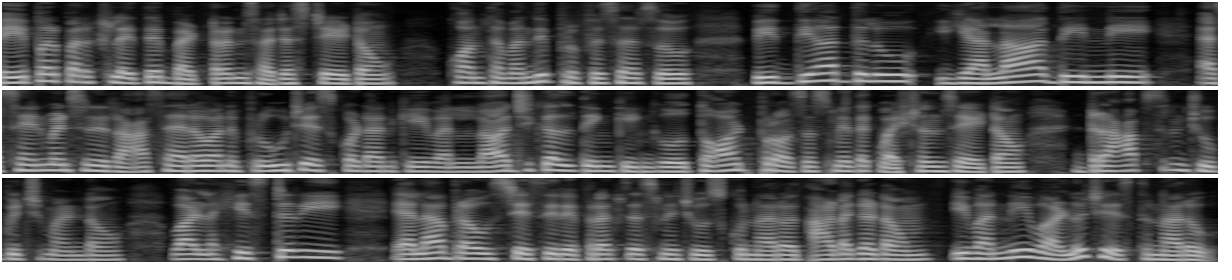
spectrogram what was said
పేపర్ పరీక్షలు అయితే బెటర్ అని సజెస్ట్ చేయడం కొంతమంది ప్రొఫెసర్స్ విద్యార్థులు ఎలా దీన్ని అసైన్మెంట్స్ని రాశారో అని ప్రూవ్ చేసుకోవడానికి వాళ్ళ లాజికల్ థింకింగ్ థాట్ ప్రాసెస్ మీద క్వశ్చన్స్ చేయటం డ్రాఫ్ట్స్ని చూపించమండం వాళ్ళ హిస్టరీ ఎలా బ్రౌజ్ చేసి రెఫరెన్సెస్ని చూసుకున్నారో అడగడం ఇవన్నీ వాళ్ళు చేస్తున్నారు.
